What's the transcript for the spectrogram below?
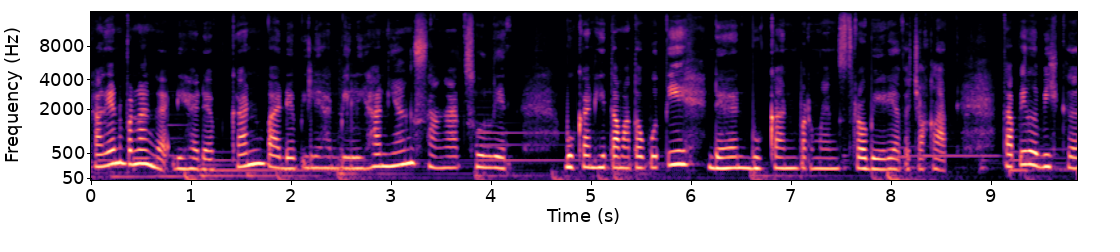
Kalian pernah nggak dihadapkan pada pilihan-pilihan yang sangat sulit? Bukan hitam atau putih dan bukan permen stroberi atau coklat, tapi lebih ke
